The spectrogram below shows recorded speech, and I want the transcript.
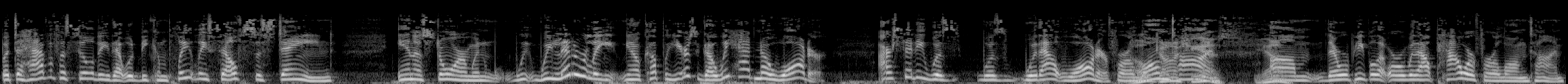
But to have a facility that would be completely self-sustained in a storm when we, we literally, you know, a couple years ago we had no water our city was was without water for a Oh, long gosh, time. yes. Yeah. Um, there were people that were without power for a long time,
